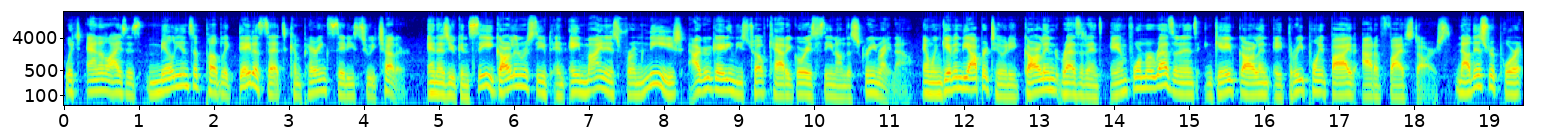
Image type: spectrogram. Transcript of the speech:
which analyzes millions of public data sets comparing cities to each other. And as you can see, Garland received an A minus from Niche, aggregating these 12 categories seen on the screen right now. And when given the opportunity, Garland residents and former residents gave Garland a 3.5 out of 5 stars. Now this report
